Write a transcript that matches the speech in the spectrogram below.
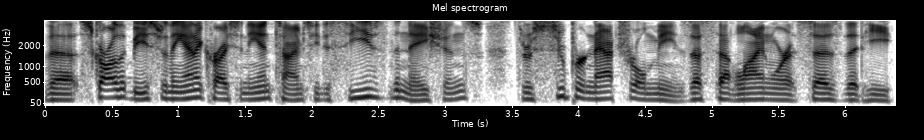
the scarlet beast or the antichrist in the end times he deceives the nations through supernatural means. That's that line where it says that he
